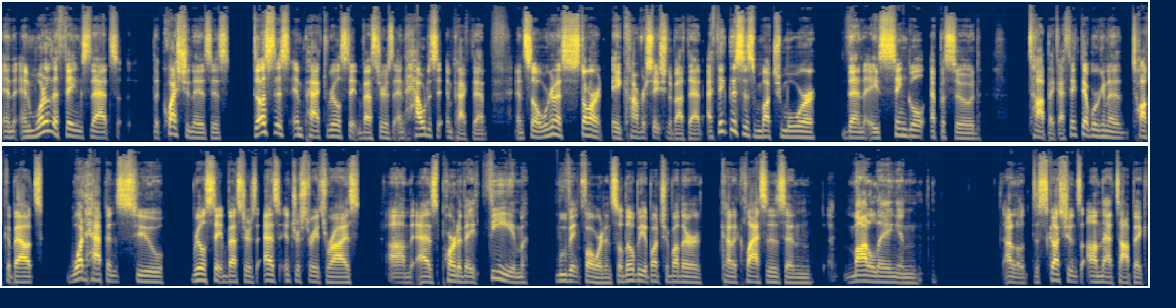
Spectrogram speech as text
and and one of the things that the question is is does this impact real estate investors and how does it impact them? And so we're going to start a conversation about that. I think this is much more than a single episode topic. I think that we're going to talk about what happens to real estate investors as interest rates rise um, as part of a theme moving forward. And so there'll be a bunch of other kind of classes and uh, modeling and I don't know, discussions on that topic,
